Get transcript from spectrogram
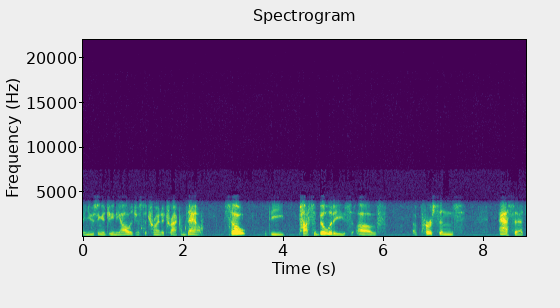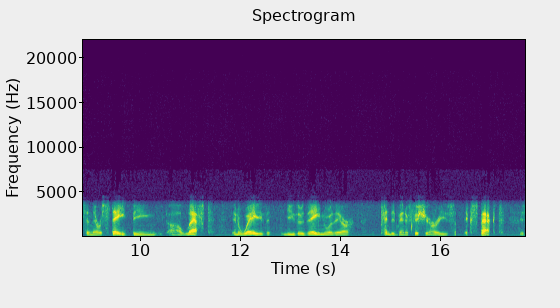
and using a genealogist to trying to track them down. So the possibilities of a person's assets and their estate being uh, left in a way that neither they nor their intended beneficiaries expect is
